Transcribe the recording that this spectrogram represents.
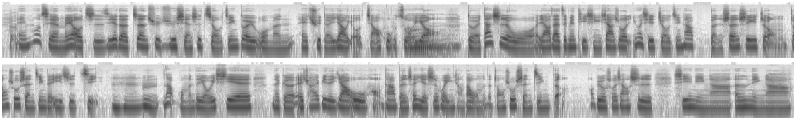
诶、欸，目前没有直接的证据去显示酒精对于我们 H 的药有交互作用。哦、对，但是我要在这边提醒一下说，说因为其实酒精它本身是一种中枢神经的抑制剂。嗯哼，嗯，那我们的有一些那个 HIV 的药物，吼，它本身也是会影响到我们的中枢神经的。哦，比如说像是西宁啊、恩宁啊。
